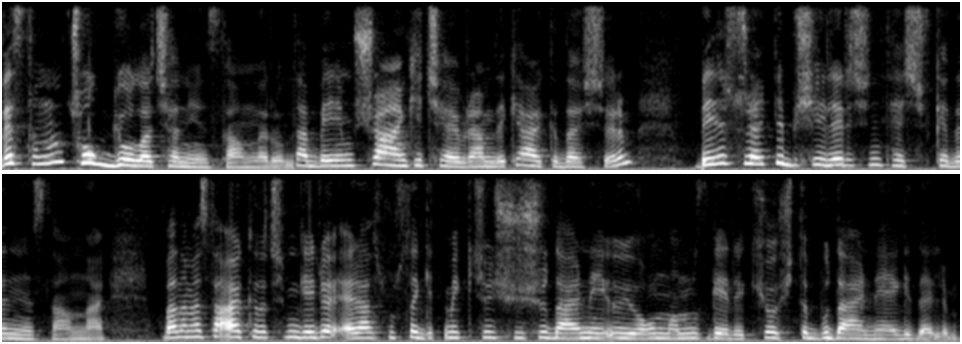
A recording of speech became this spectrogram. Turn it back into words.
ve sana çok yol açan insanlar oluyor. Mesela benim şu anki çevremdeki arkadaşlarım beni sürekli bir şeyler için teşvik eden insanlar. Bana mesela arkadaşım geliyor Erasmus'a gitmek için şu şu derneğe üye olmamız gerekiyor. İşte bu derneğe gidelim.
